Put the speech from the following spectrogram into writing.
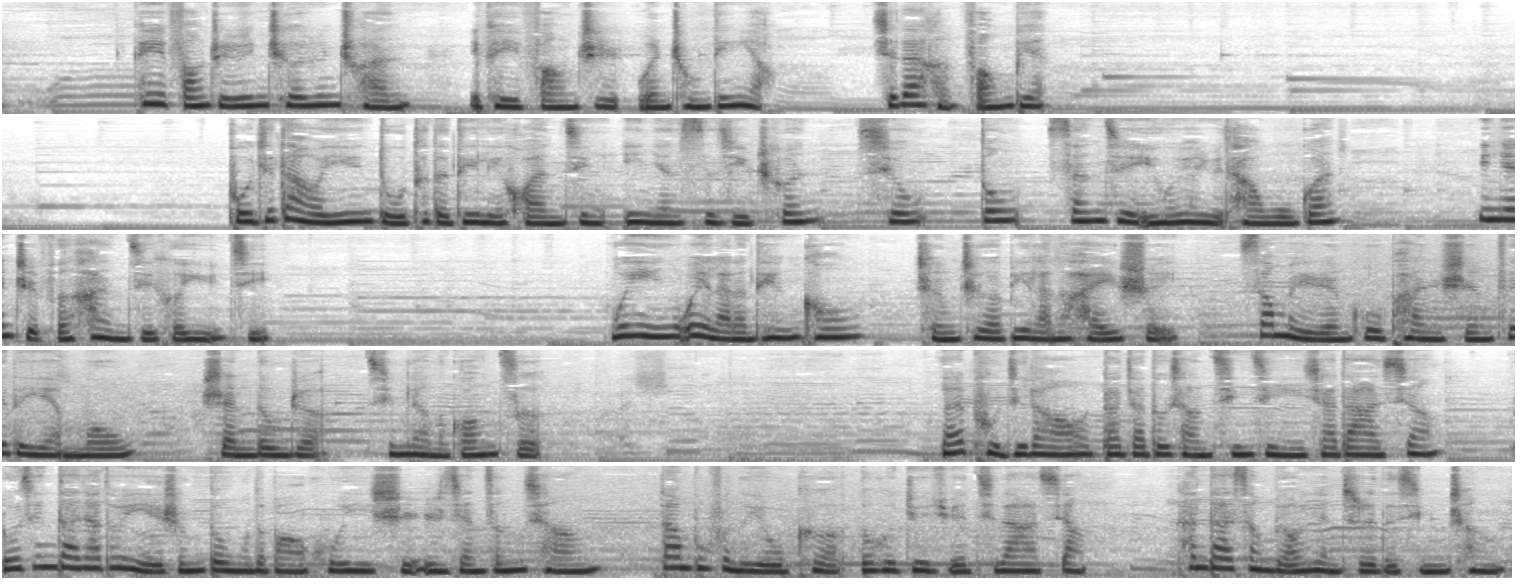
可以防止晕车晕船，也可以防治蚊虫叮咬，携带很方便。普吉岛因独特的地理环境，一年四季春秋冬三季永远与它无关，一年只分旱季和雨季。无垠蔚蓝的天空，澄澈碧蓝的海水，像美人顾盼神飞的眼眸，闪动着清亮的光泽。来普吉岛，大家都想亲近一下大象。如今，大家对野生动物的保护意识日渐增强，大部分的游客都会拒绝骑大象、看大象表演之类的行程。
